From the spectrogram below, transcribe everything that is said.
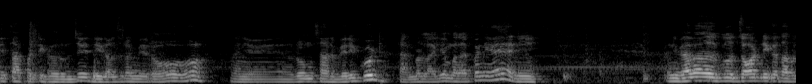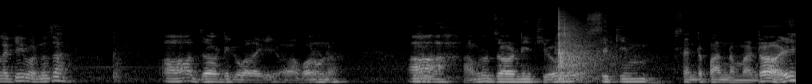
यतापट्टिको रुम चाहिँ धीरज र मेरो हो हो। अनि रुम्स आर भेरी गुड राम्रो लाग्यो मलाई पनि है अनि अनि बाबाको जर्नीको तपाईँलाई केही भन्नु छ? अँ जर्नीको लागि भनौँ न। अँ, हाम्रो जर्नी थियो सिक्किम सेन्टर पाण्डमबाट है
